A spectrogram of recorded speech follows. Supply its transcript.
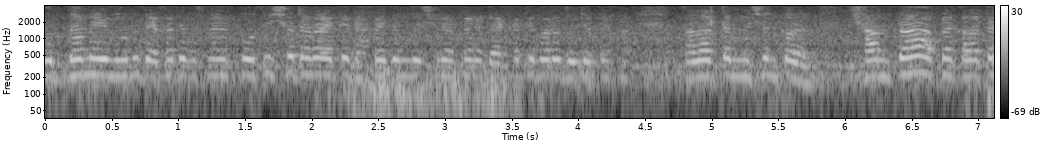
মধ্যে আমি এই মুহূর্তে দেখাতে পারছি না, আমি পঁচিশশো টাকার একটা ঢাকায় জামদানি শাড়ি আপনাকে দেখাতে পারো যদি আপনি কালারটা মেশন করেন। শান্তা, আপনার কালারটা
